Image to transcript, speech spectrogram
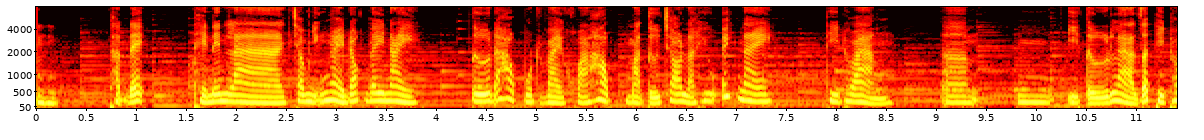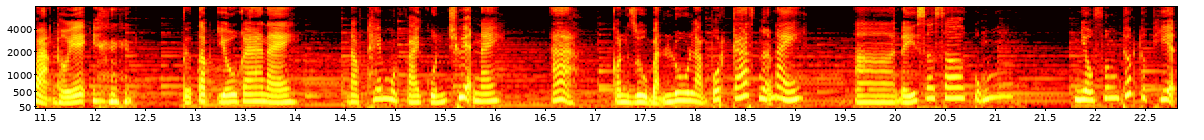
Thật đấy thế nên là trong những ngày dog day này tớ đã học một vài khóa học mà tớ cho là hữu ích này. Thì thoảng à, ý tứ là rất thi thoảng thôi ấy. Tớ tập yoga này đọc thêm một vài cuốn truyện này. À còn dù bạn Lu làm podcast nữa này à, đấy sơ sơ cũng nhiều phương thức thực hiện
